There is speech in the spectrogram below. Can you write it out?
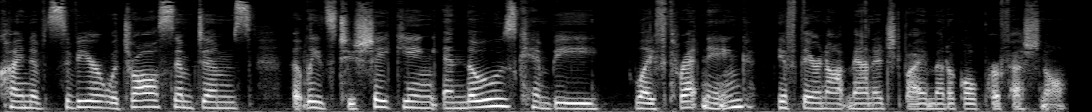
kind of severe withdrawal symptoms that leads to shaking, and those can be life threatening if they're not managed by a medical professional.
